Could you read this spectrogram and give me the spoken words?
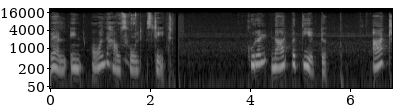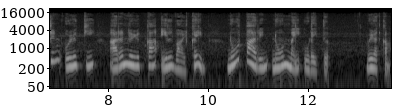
well in all the household state குரல் நாற்பத்தி எட்டு. ஆற்றின் ஒழுக்கி அறநிழுக்கா இல் வாழ்க்கை நூற்பாரின் நோன்மை உடைத்து. விளக்கம்.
